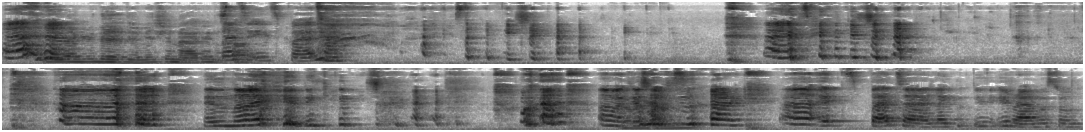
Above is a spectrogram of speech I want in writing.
Like with the, the missionary and That's stuff. its part. There's no way you're thinking Oh my gosh, I'm sorry. Uh, it's butter, like irama, so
